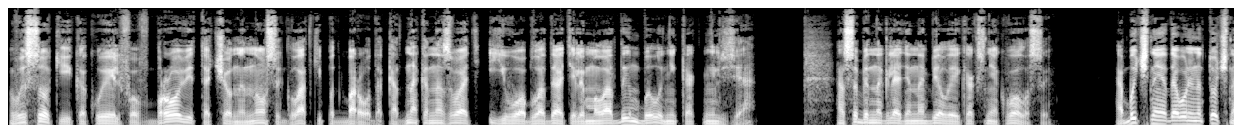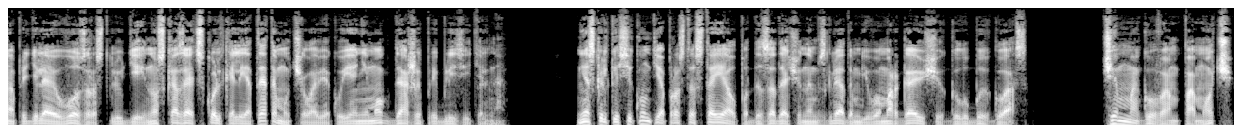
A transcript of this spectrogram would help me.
Высокие, как у эльфов, брови, точеный нос и гладкий подбородок. Однако назвать его обладателя молодым было никак нельзя. Особенно глядя на белые, как снег, волосы. Обычно я довольно точно определяю возраст людей, но сказать, сколько лет этому человеку, я не мог даже приблизительно. Несколько секунд я просто стоял под озадаченным взглядом его моргающих голубых глаз. «Чем могу вам помочь?»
